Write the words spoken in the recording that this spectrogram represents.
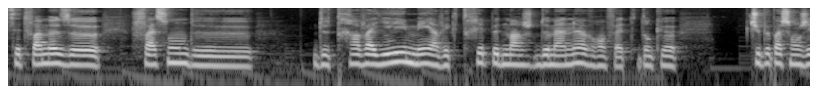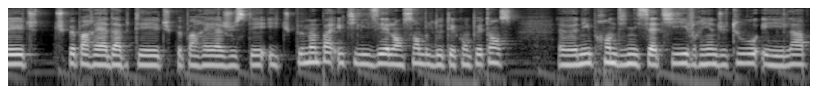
cette fameuse euh, façon de, de travailler, mais avec très peu de marge de manœuvre en fait. Donc euh, tu peux pas changer, tu, peux pas réadapter, tu peux pas réajuster et tu peux même pas utiliser l'ensemble de tes compétences, euh, ni prendre d'initiative, rien du tout. Et là,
